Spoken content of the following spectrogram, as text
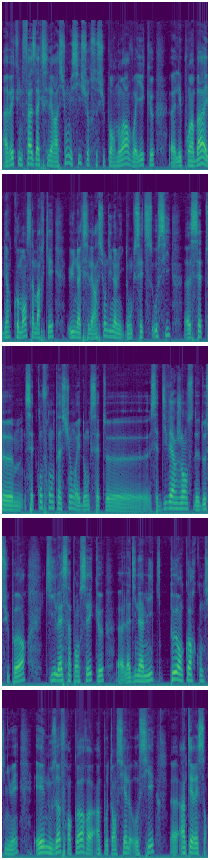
avec une phase d'accélération ici sur ce support noir. Vous voyez que les points bas eh bien, commencent à marquer une accélération dynamique. Donc c'est aussi cette, cette confrontation et donc cette, cette divergence de deux supports qui laisse à penser que la dynamique peut encore continuer et nous offre encore euh, un potentiel haussier euh, intéressant.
